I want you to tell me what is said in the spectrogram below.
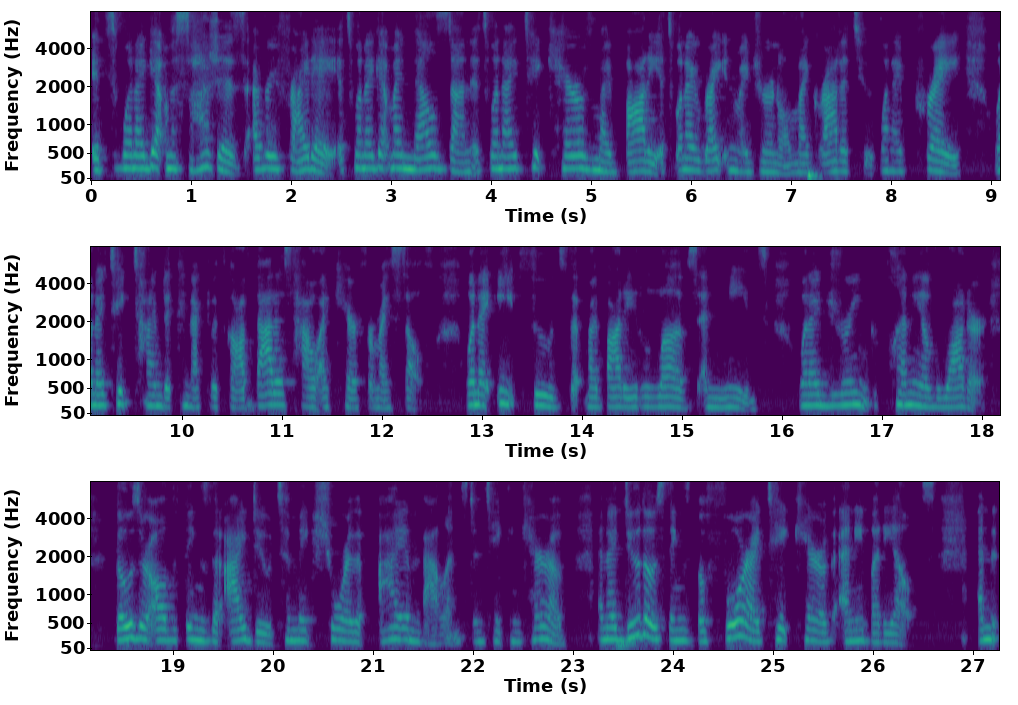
It's when I get massages every Friday. It's when I get my nails done. It's when I take care of my body. It's when I write in my journal my gratitude, when I pray, when I take time to connect with God. That is how I care for myself. When I eat foods that my body loves and needs. When I drink plenty of water those are all the things that I do to make sure that I am balanced and taken care of. And I do those things before I take care of anybody else. And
